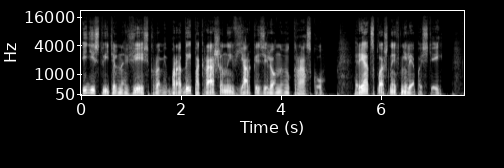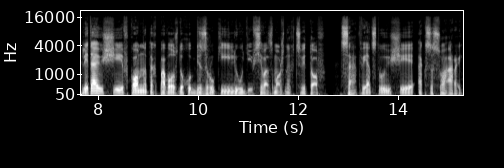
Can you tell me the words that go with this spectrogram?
И действительно, весь, кроме бороды, покрашенный в ярко-зеленую краску. Ряд сплошных нелепостей. Летающие в комнатах по воздуху безрукие люди всевозможных цветов. Соответствующие аксессуары.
